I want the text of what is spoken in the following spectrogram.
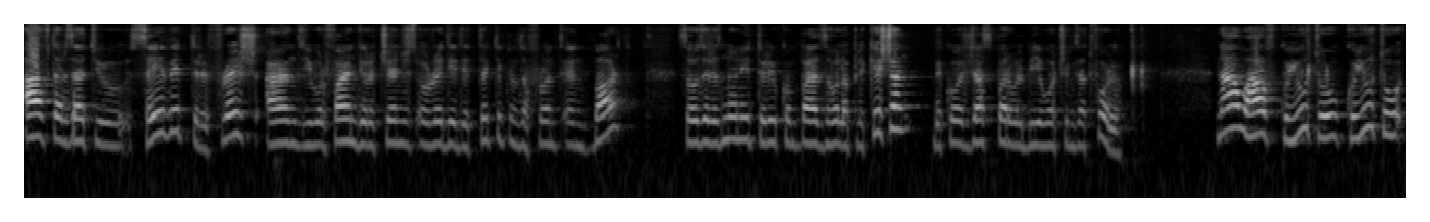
After that, you save it, refresh, and you will find your changes already detected on the front end part. So there is no need to recompile the whole application because Jasper will be watching that for you. Now we have Coyote. Coyote,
